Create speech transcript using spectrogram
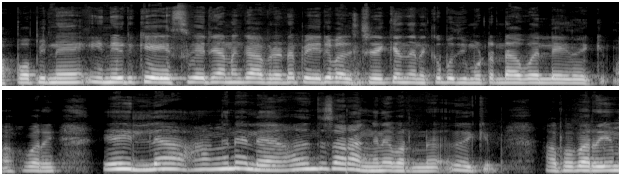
അപ്പോൾ പിന്നെ ഇനി ഒരു കേസ് വരികയാണെങ്കിൽ അവരുടെ പേര് വലിച്ചിഴയ്ക്കാൻ നിനക്ക് ബുദ്ധിമുട്ടുണ്ടാവുമല്ലേ എന്ന് വയ്ക്കും അപ്പോൾ പറയും ഏ ഇല്ല അങ്ങനെയല്ല. അതെന്താ സാർ അങ്ങനെ പറഞ്ഞു? എന്ന് വയ്ക്കും അപ്പോൾ പറയും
